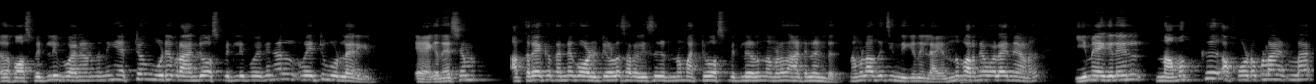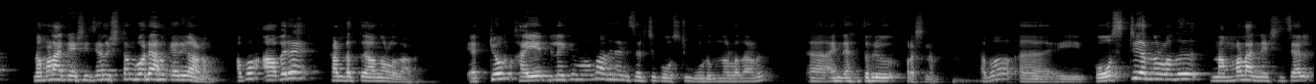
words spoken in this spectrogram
ഹോസ്പിറ്റലിൽ പോകാനാണെന്നുണ്ടെങ്കിൽ ഏറ്റവും കൂടിയ ബ്രാൻഡ് ഹോസ്പിറ്റലിൽ പോയി കഴിഞ്ഞാൽ റേറ്റ് കൂടുതലായിരിക്കും. ഏകദേശം അത്രയൊക്കെ തന്നെ ക്വാളിറ്റിയുള്ള സർവീസ് കിട്ടുന്ന മറ്റു ഹോസ്പിറ്റലുകളും നമ്മുടെ നാട്ടിലുണ്ട്. നമ്മൾ അത് ചിന്തിക്കണില്ല. എന്ന് പറഞ്ഞ പോലെ തന്നെയാണ് ഈ മേഖലയിൽ നമുക്ക് അഫോർഡബിൾ ആയിട്ടുള്ള നമ്മൾ അന്വേഷിച്ചാൽ ഇഷ്ടം പോലെ ആൾക്കാർ കാണും. അപ്പോൾ അവരെ കണ്ടെത്തുക എന്നുള്ളതാണ്. ഏറ്റവും ഹൈ എൻഡിലേക്ക് പോകുമ്പോൾ അതിനനുസരിച്ച് കോസ്റ്റ് കൂടും എന്നുള്ളതാണ് അതിന്റെ അകത്തൊരു പ്രശ്നം. അപ്പോൾ ഈ കോസ്റ്റ് എന്നുള്ളത് നമ്മൾ അന്വേഷിച്ചാൽ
